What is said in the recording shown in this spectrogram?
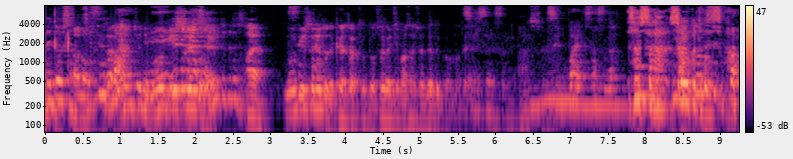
え、どうしたあのの、単純にムービースレッドで、はい。ムービースレッドで検索すると、それが一番最初に出てくるので。それそれそれ。先輩、さすが。さすが、そういうことですか？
